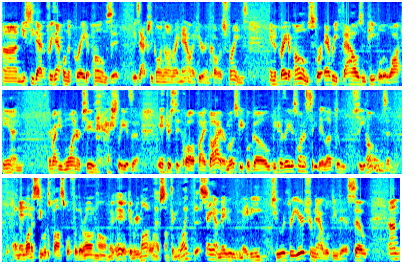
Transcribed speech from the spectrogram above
Um, you see that, for example, in the parade of homes that is actually going on right now here in Colorado Springs. In the parade of homes, for every thousand people that walk in, there might be one or two that actually is a interested qualified buyer. Most people go because they just want to see. They love to see homes and and they and, want to see what's possible for their own home. Hey, I can remodel and have something like this. Yeah, maybe maybe two or three years from now we'll do this. So, um,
